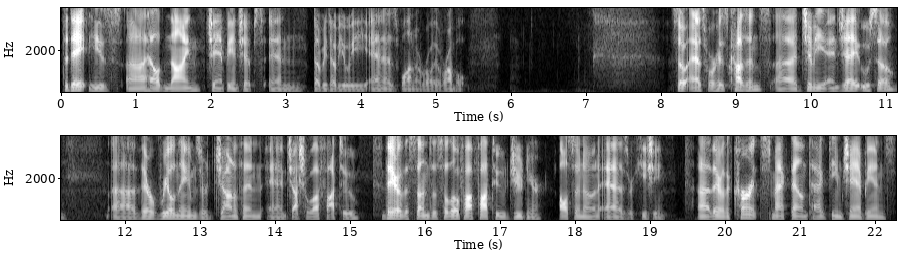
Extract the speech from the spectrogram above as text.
to date, he's uh, held nine championships in WWE and has won a Royal Rumble. So, as for his cousins, uh, Jimmy and Jay Uso, uh, their real names are Jonathan and Joshua Fatu. They are the sons of Solofa Fatu Jr., also known as Rikishi. Uh, they are the current SmackDown Tag Team Champions.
